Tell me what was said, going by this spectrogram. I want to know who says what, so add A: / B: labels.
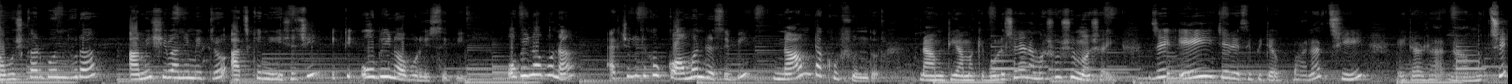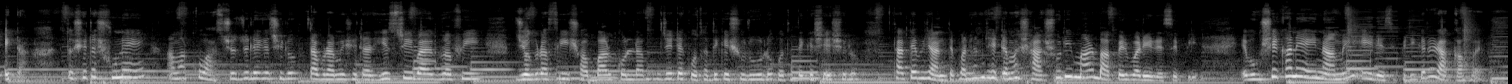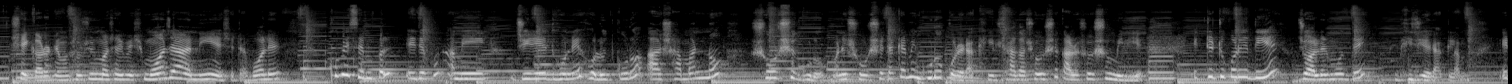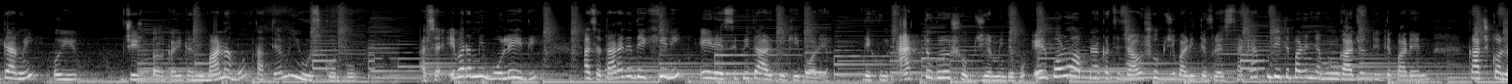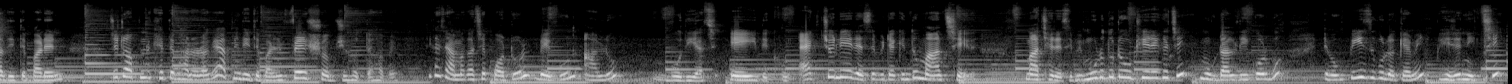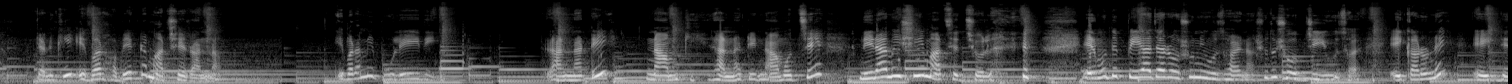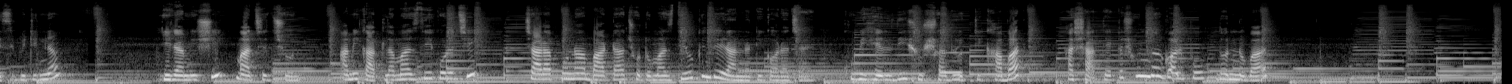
A: নমস্কার বন্ধুরা, আমি শিবানী মিত্র। আজকে নিয়ে এসেছি একটি অভিনব রেসিপি অভিনব না অ্যাকচুয়ালি এটা খুব কমন রেসিপি নামটা খুব সুন্দর। নামটি আমাকে বলেছিলেন আমার শ্বশুরমশাই যে এই যে রেসিপিটা বানাচ্ছি, এটার নাম হচ্ছে এটা। তো সেটা শুনে আমার খুব আশ্চর্য লেগেছিল। তারপর আমি সেটার হিস্ট্রি বায়োগ্রাফি জিওগ্রাফি সব বার করলাম যে এটা কোথা থেকে শুরু হলো, কোথা থেকে শেষ হলো। তাতে আমি জানতে পারলাম যে এটা আমার শাশুড়ি মার বাপের বাড়ির রেসিপি এবং সেখানে এই নামে এই রেসিপিটিকে রাখা হয়। সেই কারণে আমার শ্বশুরমশাই বেশ মজা নিয়ে সেটা বলে। খুবই সিম্পল এই দেখুন, আমি জিরে, ধনে, হলুদ গুঁড়ো আর সামান্য সর্ষে গুঁড়ো মানে সর্ষেটাকে আমি গুঁড়ো করে রাখি, সাদা সর্ষে, কালো সর্ষে মিলিয়ে। একটু একটু করে দিয়ে জলের মধ্যে ভিজিয়ে রাখলাম। এটা আমি ওই যে তরকারিটা আমি বানাবো, তাতে আমি ইউজ করব। আচ্ছা এবার আমি বলেই দিই। আচ্ছা তার আগে দেখিয়ে নিই, এই রেসিপিতে আর কী কী পড়ে। দেখুন, এতগুলো সবজি আমি দেবো। এরপরও আপনার কাছে যাও, সবজি বাড়িতে ফ্রেশ থাকে। আপনি দিতে পারেন, যেমন গাজর দিতে পারেন, কাঁচকলা দিতে পারেন। যেটা আপনার খেতে ভালো লাগে, আপনি দিতে পারেন। ফ্রেশ সবজি হতে হবে। ঠিক আছে? আমার কাছে পটল, বেগুন, আলু, বদি আছে। এই দেখুন অ্যাকচুয়ালি এই রেসিপিটা কিন্তু মাছের মাছের রেসিপি মুড়ো দুটো উঠিয়ে রেখেছি, মুগ ডাল দিয়ে করব এবং পিসগুলোকে আমি ভেজে নিচ্ছি, কেন কি এবার হবে একটা মাছের রান্না। এবার আমি বলেই দিই, রান্নাটির নাম কি? রান্নাটির নাম হচ্ছে নিরামিষি মাছের ঝোল। এর মধ্যে পেঁয়াজ আর রসুন ইউজ হয় না, শুধু সবজি ইউজ হয়। এই কারণে এই রেসিপিটির নাম নিরামিষি মাছের ঝোল। আমি কাতলা মাছ দিয়ে করেছি, চারাপোনা, বাটা, ছোট মাছ দিয়েও কিন্তু এই রান্নাটি করা যায়। খুবই হেলদি সুস্বাদু একটি খাবার। আর সাথে একটা সুন্দর গল্প। ধন্যবাদ।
